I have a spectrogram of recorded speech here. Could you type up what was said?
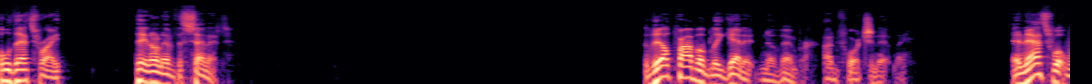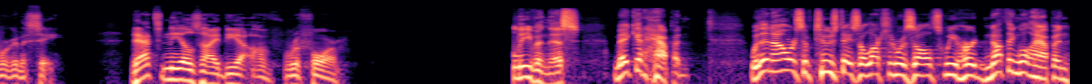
Oh, that's right. They don't have the Senate. They'll probably get it in November, unfortunately. And that's what we're going to see. That's Neil's idea of reform. Believe in this. Make it happen. Within hours of Tuesday's election results, we heard nothing will happen.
